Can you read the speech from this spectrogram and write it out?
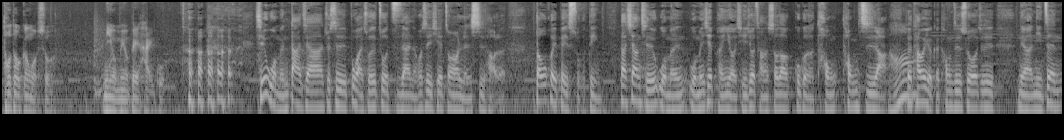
偷偷跟我说，你有没有被害过？其实我们大家就是不管说是做治安的，或是一些重要人士好了，都会被锁定。那像其实我们我们一些朋友，其实就常收到 Google 的通通知啊，哦、就他会有个通知说，就是你你正。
